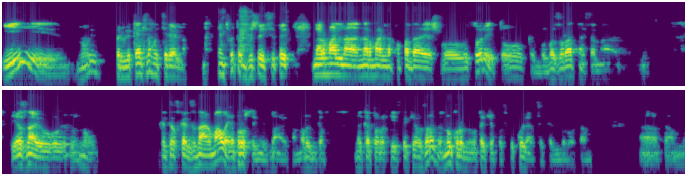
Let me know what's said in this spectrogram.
и ну, привлекательно материально. Потому что если ты нормально, нормально попадаешь в, в истории, то как бы возвратность, она... Я знаю, ну, хотел сказать, знаю мало, я просто не знаю там рынков, на которых есть такие возвраты, ну, кроме вот таких спекуляций, как было там, э, там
